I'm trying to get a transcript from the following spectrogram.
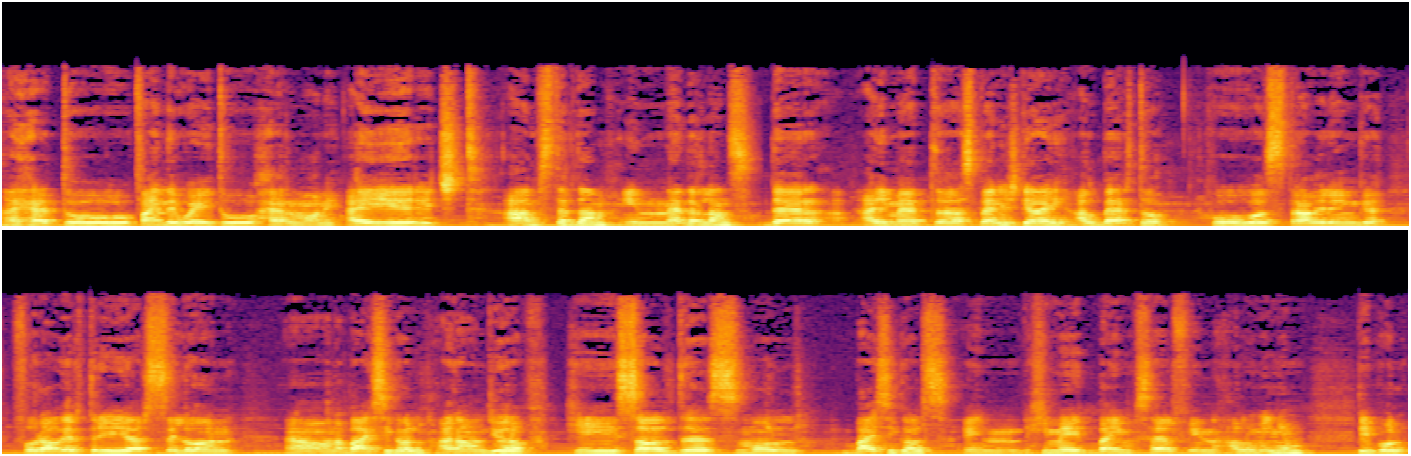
I had to find a way to earn money. I reached Amsterdam in Netherlands. There I met a Spanish guy, Alberto, who was traveling for over three years alone uh, on a bicycle around Europe. He sold uh, small bicycles and he made by himself in aluminium. People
